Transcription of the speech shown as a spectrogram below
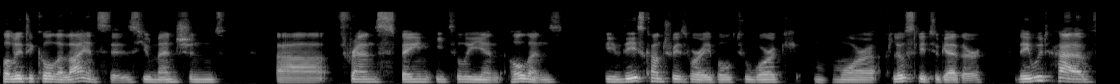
political alliances. You mentioned uh, France, Spain, Italy, and Poland. If these countries were able to work more closely together, they would have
